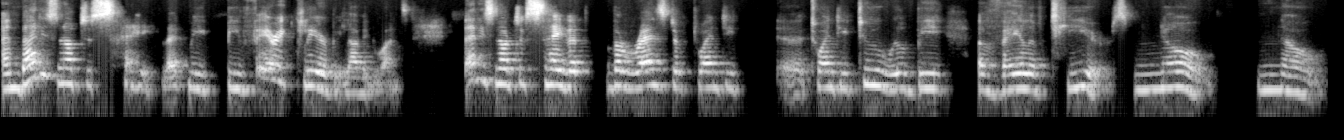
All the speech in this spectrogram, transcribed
And that is not to say, let me be very clear, beloved ones, that is not to say that the rest of 2022 uh, will be a vale of tears. No, no.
